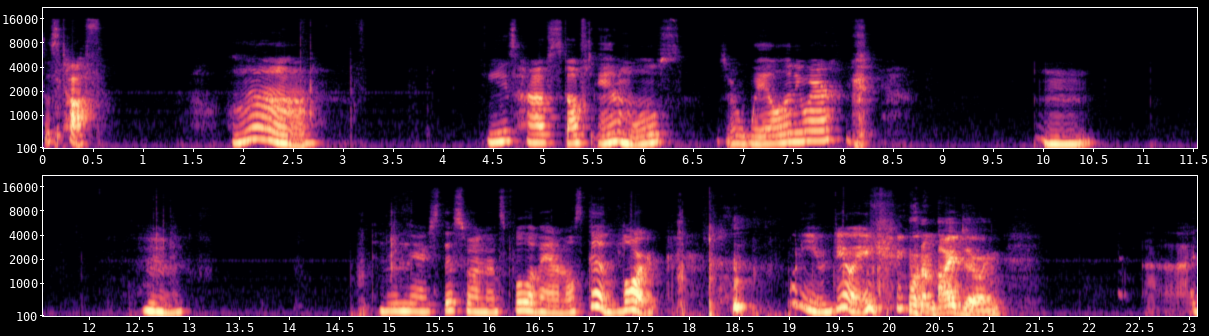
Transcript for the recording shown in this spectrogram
This is tough. Ah. These have stuffed animals. Is there a whale anywhere? hmm. Hmm. And then there's this one that's full of animals. Good lord. What are you doing? What am I doing? I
